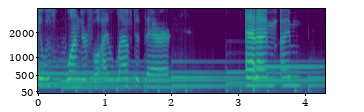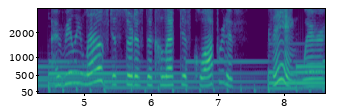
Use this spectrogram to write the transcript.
it was wonderful. I loved it there. And I'm I'm I really love just sort of the collective cooperative thing where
